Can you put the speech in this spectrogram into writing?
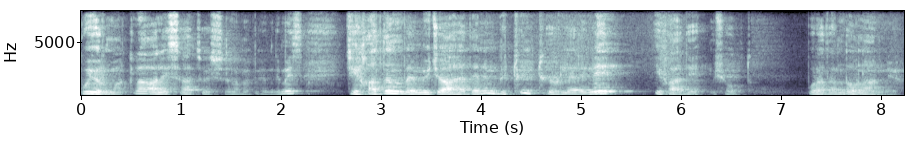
buyurmakla aleyhissalatü vesselam Efendimiz cihadın ve mücahedenin bütün türlerini ifade etmiş oldu. Buradan da onu anlıyoruz.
